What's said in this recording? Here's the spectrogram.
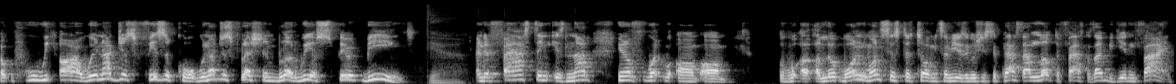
of who we are. We're not just physical. We're not just flesh and blood. We are spirit beings. Yeah. And the fasting is not, you know, um, um, a, a, one one sister told me some years ago. She said, "Pastor, I love to fast because I be getting fine."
